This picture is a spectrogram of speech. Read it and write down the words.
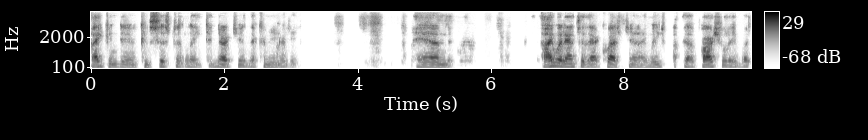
I can do consistently to nurture the community? And I would answer that question at least uh, partially, but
